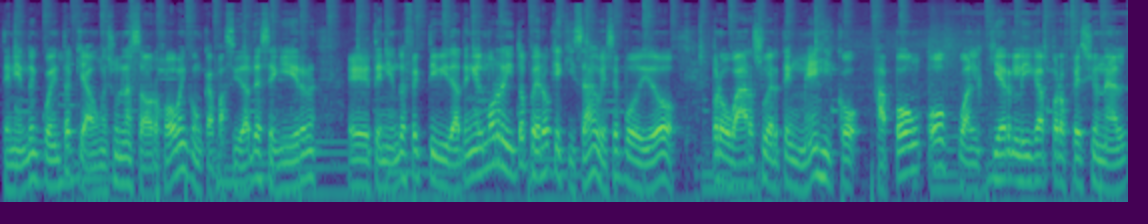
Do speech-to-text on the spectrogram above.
teniendo en cuenta que aún es un lanzador joven con capacidad de seguir eh, teniendo efectividad en el morrito, pero que quizás hubiese podido probar suerte en México, Japón o cualquier liga profesional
